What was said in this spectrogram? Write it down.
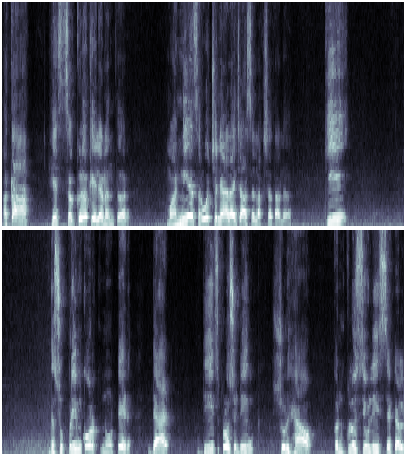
आता हे सगळं केल्यानंतर माननीय सर्वोच्च न्यायालयाच्या असं लक्षात आलं की the Supreme Court noted that these proceedings should have conclusively settled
